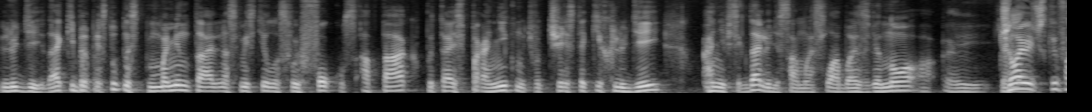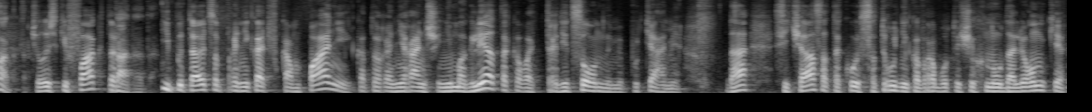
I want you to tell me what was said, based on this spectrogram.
людей. Да? Киберпреступность моментально сместила свой фокус атак, пытаясь проникнуть вот через таких людей они всегда люди самое слабое звено. А, э, человеческий фактор. Человеческий фактор. Да, да, да. И пытаются проникать в компании, которые они раньше не могли атаковать традиционными путями. Да? Сейчас атакуют сотрудников, работающих на удаленке.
